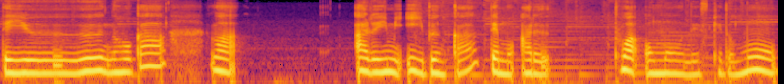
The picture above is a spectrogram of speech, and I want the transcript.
ていうのがまあある意味いい文化でもあるとは思うんですけども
